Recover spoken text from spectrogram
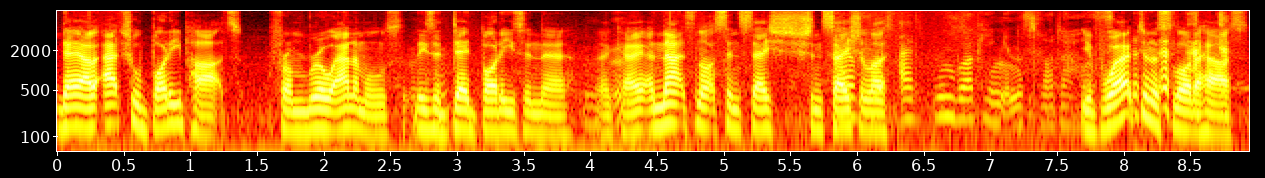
they are actual body parts from real animals. These are dead bodies in there. Okay, and that's not sensation- sensationalized. I've, I've been working in a slaughterhouse. You've worked in a slaughterhouse.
